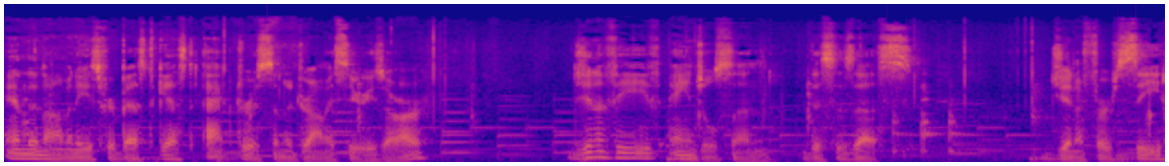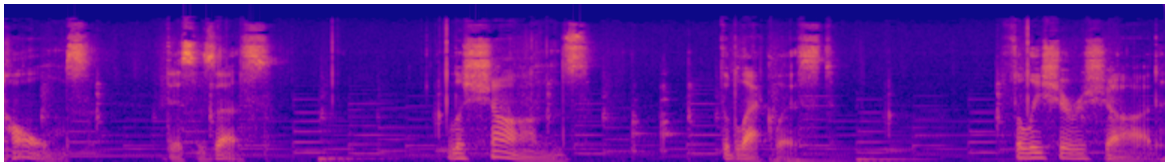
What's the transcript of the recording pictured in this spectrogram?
And the nominees for Best Guest Actress in a Drama Series are Genevieve Angelson, This Is Us, Jennifer C. Holmes, This Is Us, LaShawns, The Blacklist, Phylicia Rashad,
